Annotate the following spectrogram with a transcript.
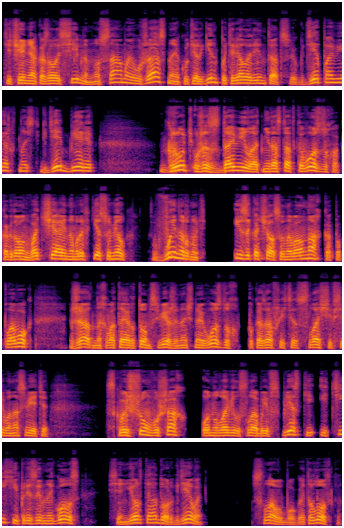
Течение оказалось сильным, но самое ужасное — Кутергин потерял ориентацию. Где поверхность, где берег? Грудь уже сдавила от недостатка воздуха, когда он в отчаянном рывке сумел вынырнуть и закачался на волнах, как поплавок, жадно хватая ртом свежий ночной воздух, показавшийся слаще всего на свете. Сквозь шум в ушах он уловил слабые всплески и тихий призывный голос «Сеньор Теодор, где вы?» Слава богу, это лодка.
